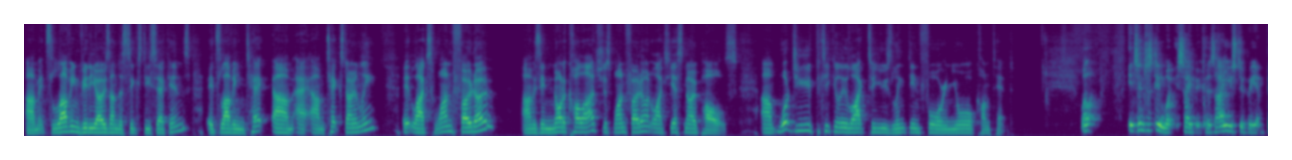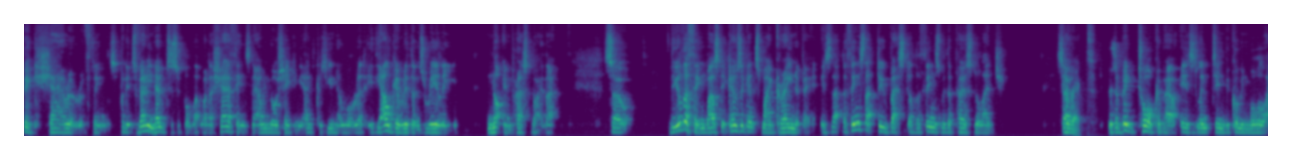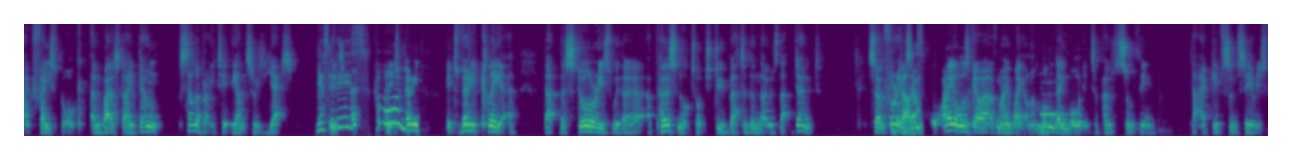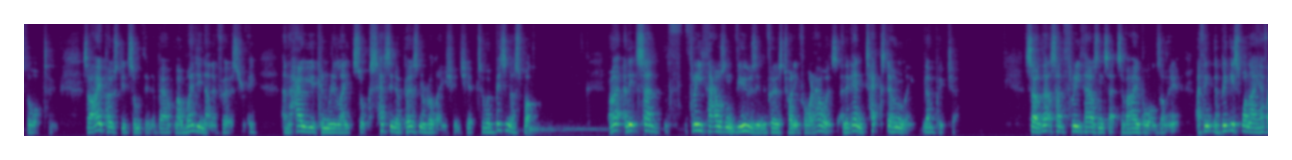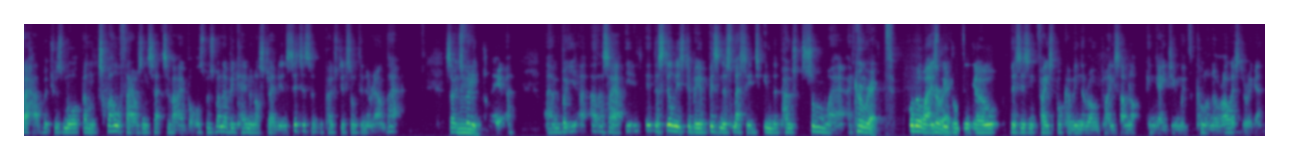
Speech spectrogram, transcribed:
Um, it's loving videos under 60 seconds. It's loving tech, um, um, text only. It likes one photo um, is in not a collage, just one photo, and it likes yes, no polls. Um, what do you particularly like to use LinkedIn for in your content? Well, it's interesting what you say because I used to be a big sharer of things, but it's very noticeable that when I share things now, and you're shaking your head because you know already, the algorithm's really not impressed by that. So the other thing, whilst it goes against my grain a bit, is that the things that do best are the things with a personal edge. So Correct there's a big talk about is LinkedIn becoming more like Facebook? And whilst I don't celebrate it, the answer is yes. Yes, it is. Come on. It's very, it's very clear that the stories with a, a, personal touch do better than those that don't. So, for it example, does. I always go out of my way on a Monday morning to post something that I give some serious thought to. So, I posted something about my wedding anniversary and how you can relate success in a personal relationship to a business one right? And it's had 3,000 views in the first 24 hours. And again, text only, no picture. So that's had 3,000 sets of eyeballs on it. I think the biggest one I ever had, which was more than 12,000 sets of eyeballs, was when I became an Australian citizen and posted something around that. So it's mm. very clear. Um, but as I say, it, it, there still needs to be a business message in the post somewhere. Correct. Otherwise, Correct. people will go, this isn't Facebook, I'm in the wrong place, I'm not engaging with Cullen or Alistair again.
